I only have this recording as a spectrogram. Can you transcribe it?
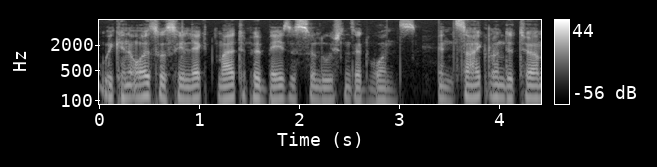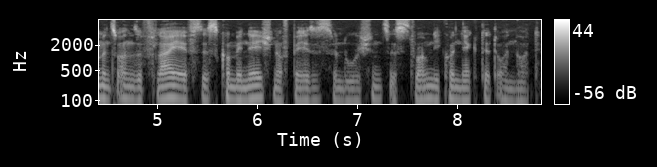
We can also select multiple basis solutions at once, and Cyclone determines on the fly if this combination of basis solutions is strongly connected or not.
